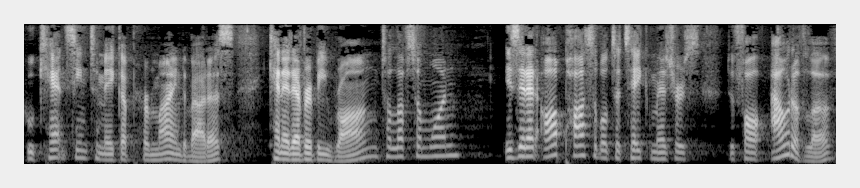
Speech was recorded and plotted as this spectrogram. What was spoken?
who can't seem to make up her mind about us? Can it ever be wrong to love someone? Is it at all possible to take measures to fall out of love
